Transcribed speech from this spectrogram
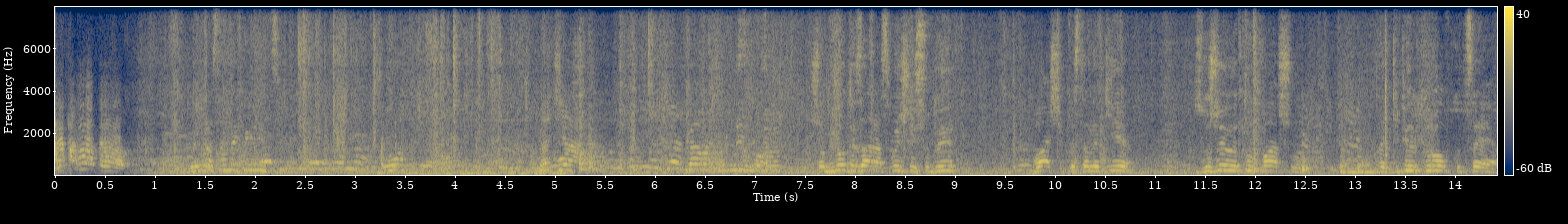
Підходимо. Ви представник міліції. Щоб люди зараз вийшли сюди, ваші представники зложили тут вашу екіпіровку. Це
